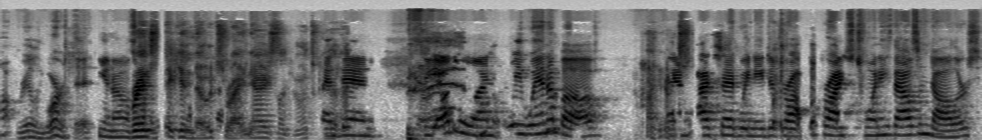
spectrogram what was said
not really worth it, you know. Brent's taking notes right now. He's like, oh, that's good. And then the other one, we went above, and I said we need to drop the price twenty thousand dollars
